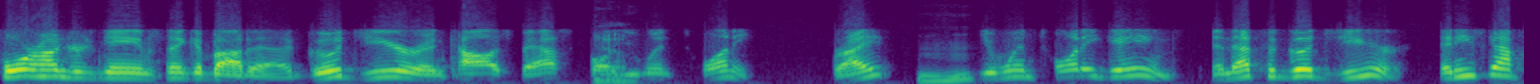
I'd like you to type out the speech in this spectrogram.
400 games, think about that. A good year in college basketball, Yeah. you win 20, right? Mm-hmm. You win 20 games, and that's a good year. And he's got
